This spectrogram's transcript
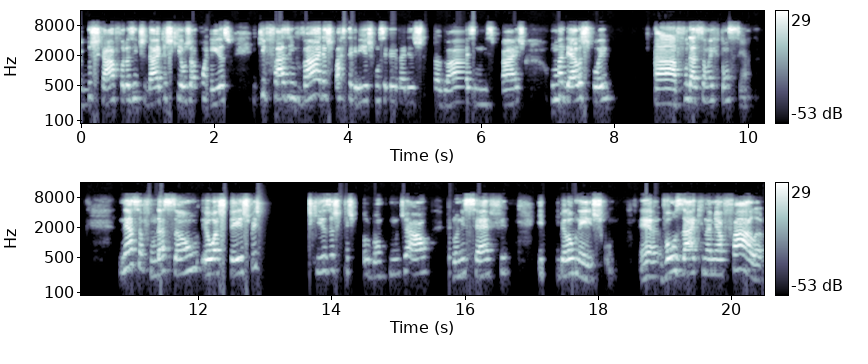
fui buscar foram as entidades que eu já conheço e que fazem várias parcerias com secretarias estaduais e municipais. Uma delas foi a Fundação Ayrton Senna. Nessa fundação, eu achei as pesquisas pelo Banco Mundial, pela Unicef e pela Unesco. É, vou usar aqui na minha fala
